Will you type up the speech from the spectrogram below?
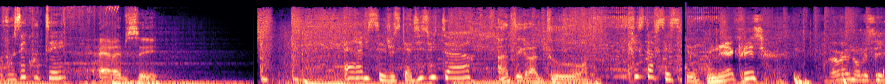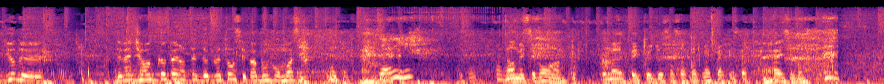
Vous écoutez RMC RMC jusqu'à 18h. Intégral Tour. Christophe Cessieux. On y est, Chris? Ah ouais, non, mais c'est dur de, de mettre Jérôme Coppel en tête de peloton, c'est pas bon pour moi ça. Non, mais c'est bon. hein. On a fait que 250 mètres là, Christophe. Ouais, c'est bon.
